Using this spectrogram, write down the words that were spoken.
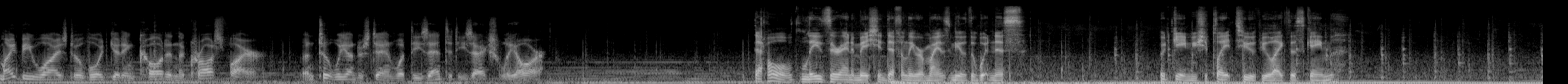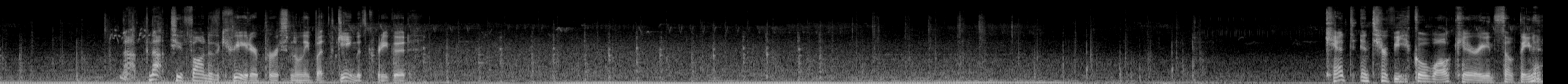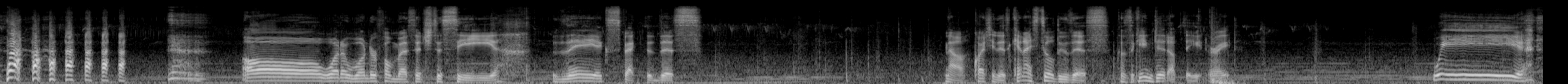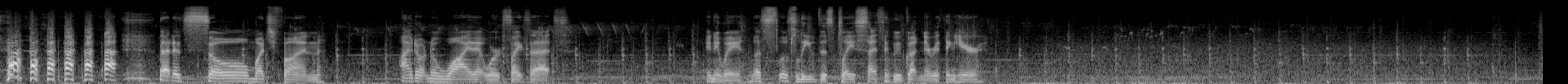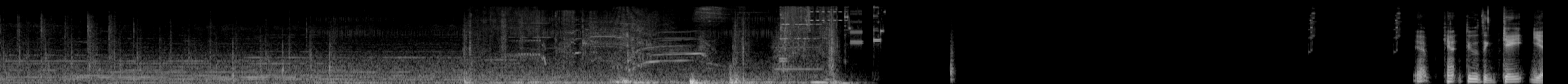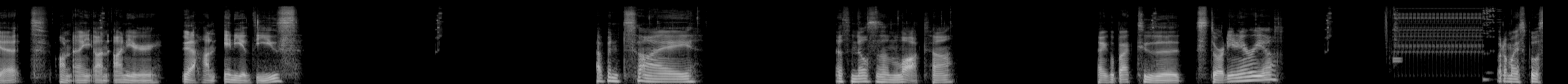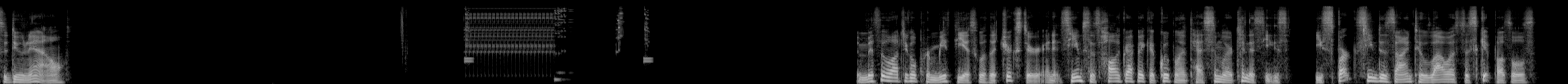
Might be wise to avoid getting caught in the crossfire until we understand what these entities actually are. That whole laser animation definitely reminds me of The Witness. Good game, you should play it too if you like this game. Not, not too fond of the creator, personally, but the game is pretty good. Can't enter vehicle while carrying something. oh, what a wonderful message to see. They expected this. Now, question is, can I still do this? Because the game did update, right? Whee! that is so much fun. I don't know why that works like that. Anyway, let's let's leave this place. I think we've gotten everything here. Yep, can't do the gate yet on any- on on your yeah on any of these. Haven't I? Nothing else is unlocked, huh? I go back to the starting area? What am I supposed to do now? The mythological Prometheus was a trickster, and it seems his holographic equivalent has similar tendencies. These sparks seem designed to allow us to skip puzzles,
